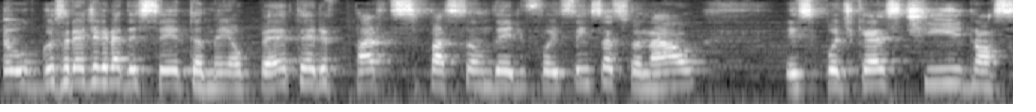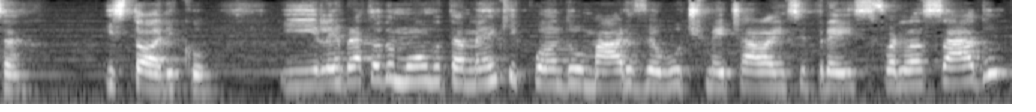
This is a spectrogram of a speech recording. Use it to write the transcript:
Eu gostaria de agradecer também ao Peter, a participação dele foi sensacional. Esse podcast, nossa, histórico. E lembrar todo mundo também que quando o Marvel Ultimate Alliance 3 for lançado,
